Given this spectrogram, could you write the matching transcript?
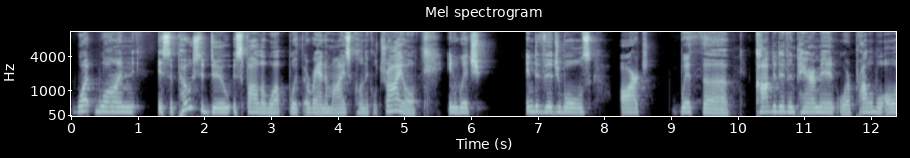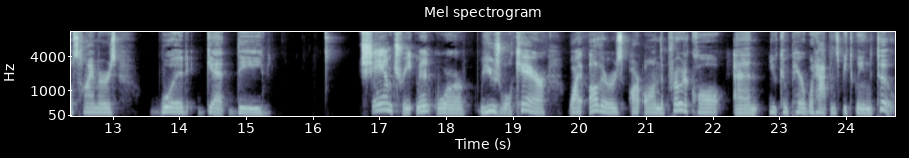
what one is supposed to do is follow up with a randomized clinical trial in which individuals are with uh, cognitive impairment or probable Alzheimer's would get the sham treatment or usual care while others are on the protocol and you compare what happens between the two.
